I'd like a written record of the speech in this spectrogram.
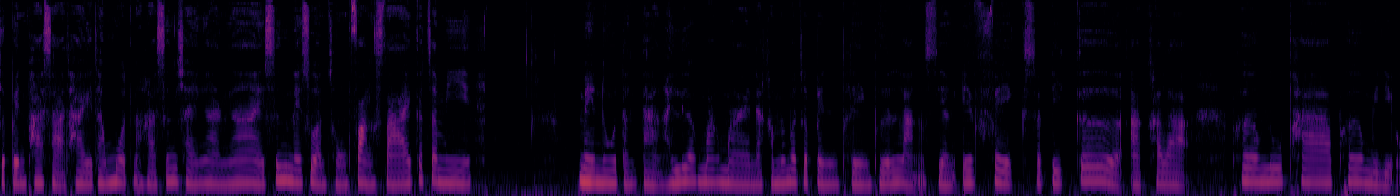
จะเป็นภาษาไทยทั้งหมดนะคะ ซึ่งใช้งานง่าย ซึ่งในส่วนของฝั่งซ้ายก็จะมี เมนูต่างๆ ให้เลือกมากมายนะคะ ไม่ว่าจะเป็นเพลงพื้นหลังเสียงเอฟเฟกต์สติกเกอร์อักขระเพิ่มรูปภาพ เพิ่มวิดีโอ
